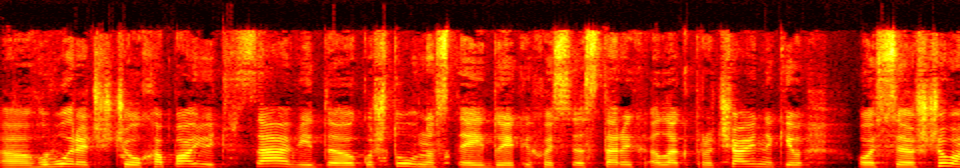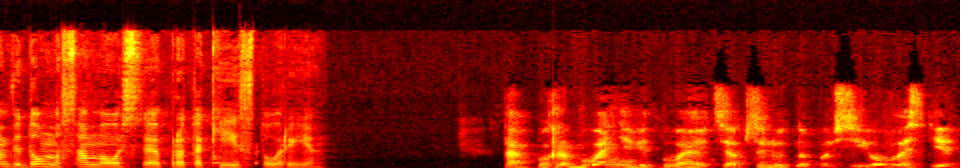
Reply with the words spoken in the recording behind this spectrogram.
Е, Говорять, що хапають все від е, коштовностей до якихось старих електрочайників. Ось е, що вам відомо саме ось про такі історії? Так, пограбування відбуваються абсолютно по всій області.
